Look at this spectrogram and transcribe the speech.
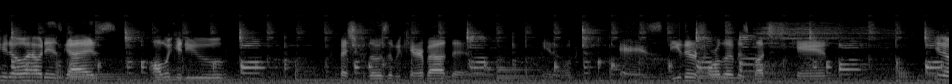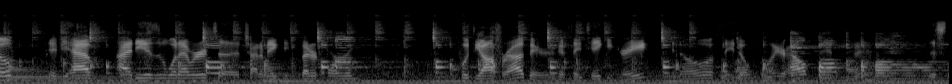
you know how it is, guys. All we can do, especially for those that we care about, that you know, is be there for them as much as you can. You know, if you have ideas and whatever to try to make things better for them, put the offer out there. And if they take it, great. You know, if they don't want your help, then uh, just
